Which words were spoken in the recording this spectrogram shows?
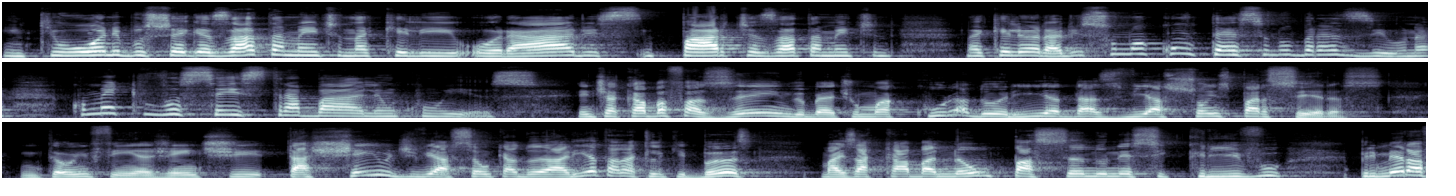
em que o ônibus chega exatamente naquele horário e parte exatamente naquele horário. Isso não acontece no Brasil, né? Como é que vocês trabalham com isso? A gente acaba fazendo, Beth, uma curadoria das viações parceiras. Então, enfim, a gente tá cheio de viação que adoraria estar tá na ClickBus, mas acaba não passando nesse crivo. Primeira,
